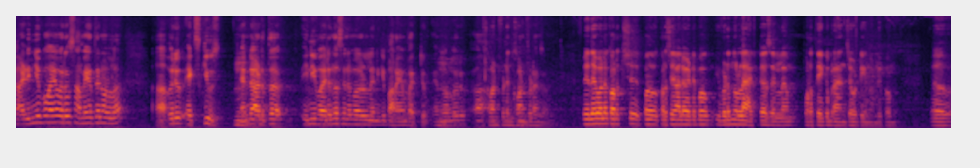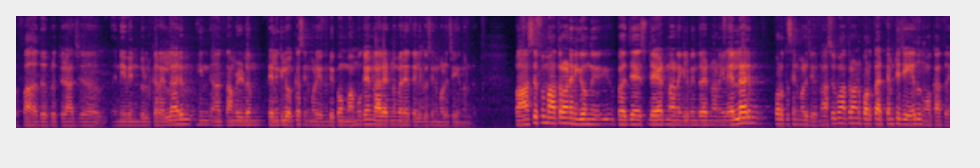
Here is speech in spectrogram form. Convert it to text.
കഴിഞ്ഞു പോയ ഒരു സമയത്തിനുള്ള ഒരു എക്സ്ക്യൂസ് എന്റെ അടുത്ത ഇനി വരുന്ന സിനിമകളിൽ എനിക്ക് പറയാൻ പറ്റും. എന്നുള്ളൊരു കോൺഫിഡൻസ് കോൺഫിഡൻസ് ഉണ്ട്. അപ്പോൾ ഇതേപോലെ കുറച്ച് ഇപ്പോൾ കുറച്ച് കാലമായിട്ട് ഇപ്പോൾ ഇവിടെ നിന്നുള്ള ആക്ടേഴ്സ് എല്ലാം പുറത്തേക്ക് ബ്രാഞ്ച് ഔട്ട് ചെയ്യുന്നുണ്ട്. ഇപ്പം ഫഹദ് പൃഥ്വിരാജ് നിവിൻ ദുൽഖർ എല്ലാവരും തമിഴിലും തെലുങ്കിലും ഒക്കെ സിനിമകൾ ചെയ്യുന്നുണ്ട്. ഇപ്പം മമ്മൂക്കയും ലാലേട്ടനും വരെ തെലുങ്ക് സിനിമകൾ ചെയ്യുന്നുണ്ട്. അപ്പോൾ ആസിഫ് മാത്രമാണ് എനിക്ക് തോന്നുന്നു ഇപ്പോൾ ജയ ജയേട്ടനാണെങ്കിലും ഇന്ദ്രേട്ടനാണെങ്കിലും എല്ലാവരും പുറത്ത് സിനിമകൾ ചെയ്യുന്നുണ്ട്. ആസിഫ് മാത്രമാണ് പുറത്ത് അറ്റംപ്റ്റ് ചെയ്ത് നോക്കാത്തത്.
